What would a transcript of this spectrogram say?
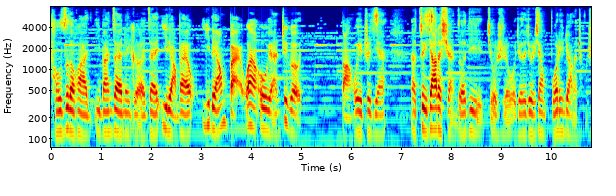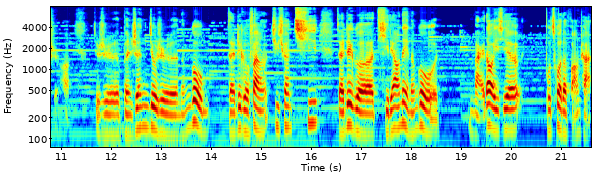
投资的话，一般在那个在一两百一两百万欧元这个档位之间，那最佳的选择地就是我觉得就是像柏林这样的城市啊，就是本身就是能够在这个范居圈期，在这个体量内能够买到一些不错的房产。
